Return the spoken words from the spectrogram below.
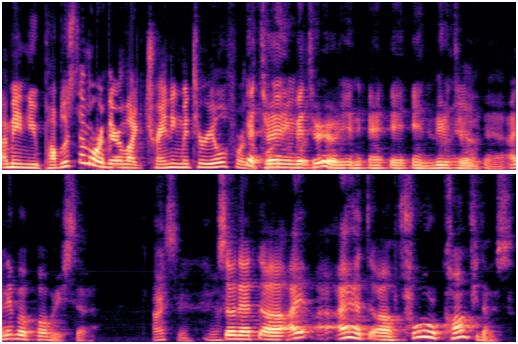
I mean, you published them, or they're like training material for Yeah, the training material in in, in military. Uh, I never published. Uh, I see. Yeah. so that uh, I I had uh, full confidence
